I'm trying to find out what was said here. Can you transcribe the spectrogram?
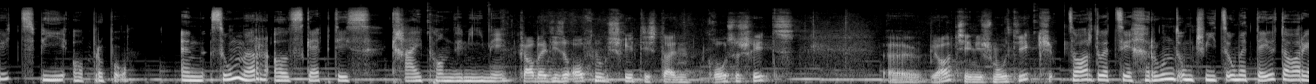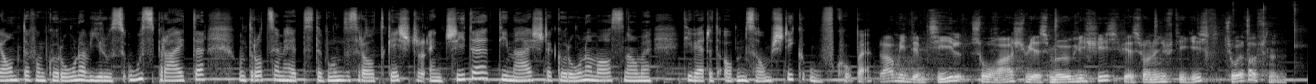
Heute bei «Apropos». Ein Sommer als Skeptis, keine Pandemie mehr. Ich glaube, dieser Öffnungsschritt ist ein großer Schritt. Äh, ja, ziemlich mutig. Zwar tut sich rund um die Schweiz um die Delta-Variante vom Coronavirus ausbreiten und trotzdem hat der Bundesrat gestern entschieden, die meisten Corona-Massnahmen die werden ab dem Samstag aufgehoben. Ja, mit dem Ziel, so rasch wie es möglich ist, wie es vernünftig ist, zu eröffnen.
